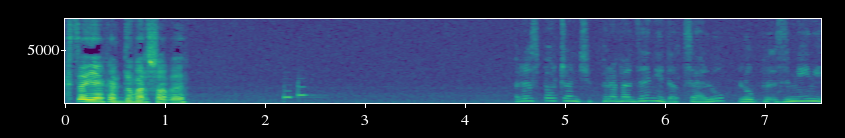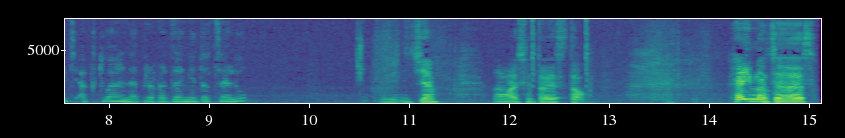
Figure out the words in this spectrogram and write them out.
Chcę jechać do Warszawy. Rozpocząć prowadzenie do celu lub zmienić aktualne prowadzenie do celu? Widzicie? No właśnie to jest to. Hej Mercedes.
